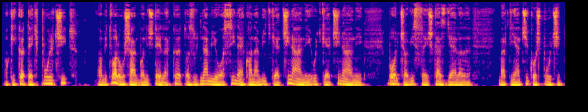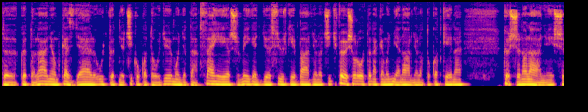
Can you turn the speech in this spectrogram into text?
aki köt egy pulcsit, amit valóságban is tényleg köt, az úgy nem jó a színek, hanem így kell csinálni, úgy kell csinálni, bontsa vissza és kezdje el, mert ilyen csikos pulcsit köt a lányom, kezdje el úgy kötni a csikokat, ahogy ő mondja, tehát fehér, még egy szürkébb árnyalat, így fősorolta nekem, hogy milyen árnyalatokat kéne kössön a lány, és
